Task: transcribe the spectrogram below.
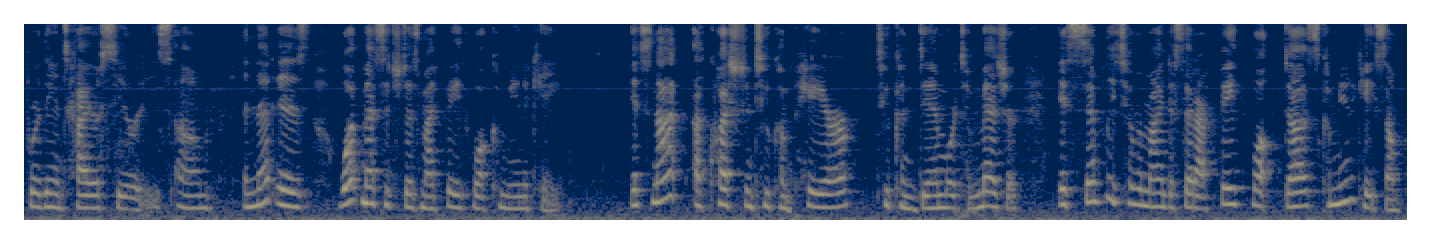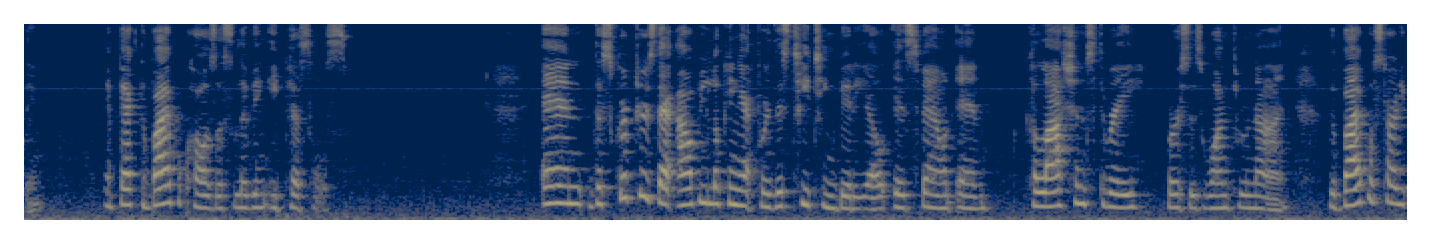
for the entire series um, and that is what message does my faith walk communicate? It's not a question to compare to condemn or to measure. It's simply to remind us that our faith walk does communicate something. In fact the bible calls us living epistles and the scriptures that I'll be looking at for this teaching video is found in Colossians 3, verses 1 through 9. The Bible study,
